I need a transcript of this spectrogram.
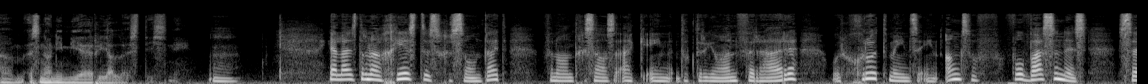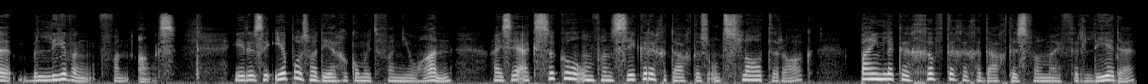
um, is nou nie meer realisties nie. Mm. Ja, luister nou geestesgesondheid. Vanaand gesels ek en Dr. Johan Ferreira oor groot mense en angs of volwassenes se belewing van angs. Hier is 'n e-pos wat deurgekom het van Johan. Hy sê ek sukkel om van sekere gedagtes ontslae te raak, pynlike, giftige gedagtes van my verlede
